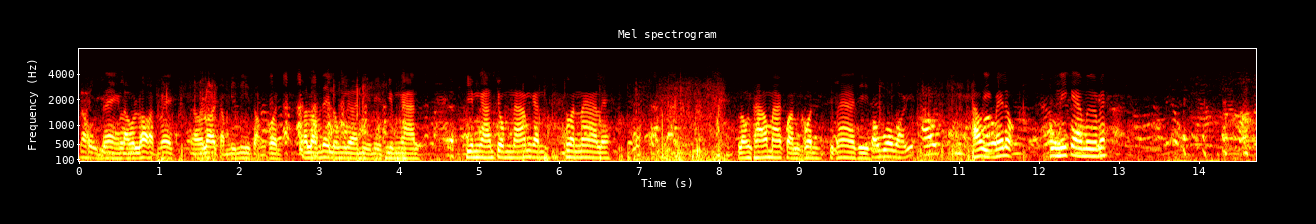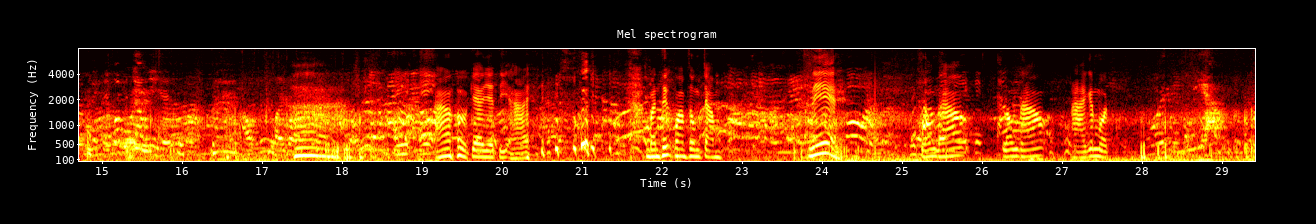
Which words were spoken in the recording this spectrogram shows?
เราแม่งเรารอดเว้ยเรารอดกับมินี่สองคนเพราะเราไม่ได้ลงเรือนี่นี่ทีมงาน ทีมงานจมน้ำกันทั่วหน้าเลยรองเท้ามาก่อนคน15นาทีเอาวัวบอกเอาเอาอีกไหมลูกพรุ่งนี้แกมือไหม อ้าวแก้วเยติหาย บันทึกความทรงจำนี่รองเท้ารองเท้าหายกันหมด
